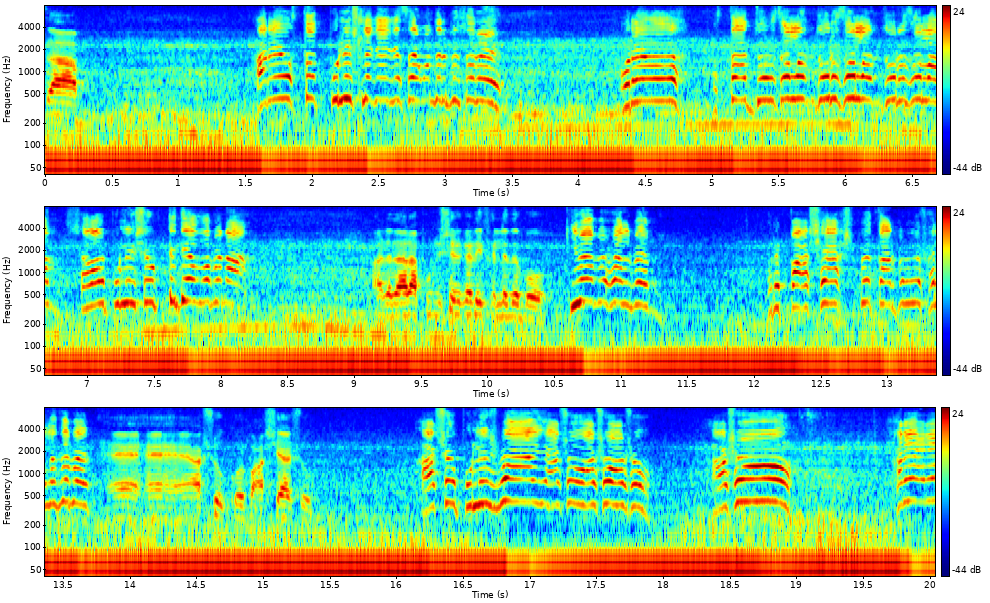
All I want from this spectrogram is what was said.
সাব। আরে ওস্তাদ পুলিশ লেগে গেছে আমাদের পিছনে। ওরে ওস্তাদ জোরে চালান জোরে চালান জোরে চালান। সারা পুলিশে উঠতে দেওয়া যাবে না। আরে দাঁড়া পুলিশের গাড়ি ফেলে দেবো। কীভাবে ফেলবেন? ওরে পাশে আসবে তারপরে ফেলে দেবেন। হ্যাঁ হ্যাঁ হ্যাঁ আসুক ওর পাশে আসুক। আসো পুলিশ ভাই আসো আসো আসো। আসো। আরে, আরে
